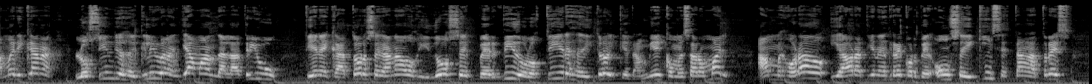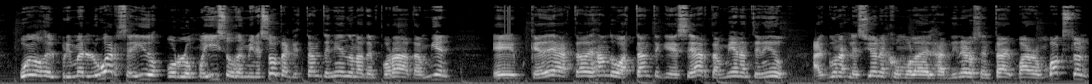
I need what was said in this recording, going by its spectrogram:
Americana, los indios de Cleveland ya mandan. La tribu tiene 14 ganados y 12 perdidos. Los Tigres de Detroit, que también comenzaron mal, han mejorado y ahora tienen récord de 11 y 15, están a 3 juegos del primer lugar, seguidos por los mellizos de Minnesota que están teniendo una temporada también eh, que está dejando bastante que desear, también han tenido algunas lesiones como la del jardinero central Baron Buxton,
